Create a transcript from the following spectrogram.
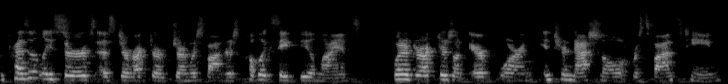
and presently serves as director of Drone Responders Public Safety Alliance, board of directors on Airborne International Response Team,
